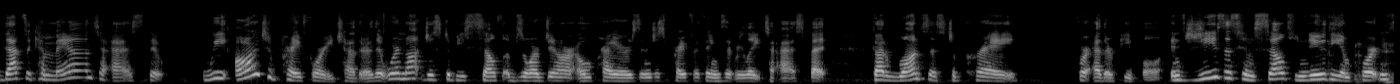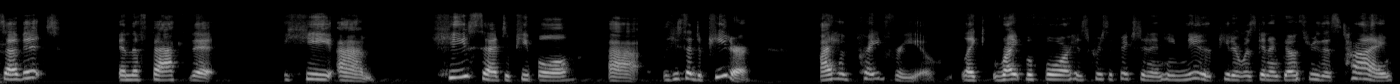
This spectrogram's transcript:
that's a command to us that we are to pray for each other, that we're not just to be self absorbed in our own prayers and just pray for things that relate to us, but God wants us to pray for other people. And Jesus himself knew the importance of it and the fact that he um he said to people uh he said to Peter, I have prayed for you. Like right before his crucifixion, and he knew that Peter was going to go through this time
